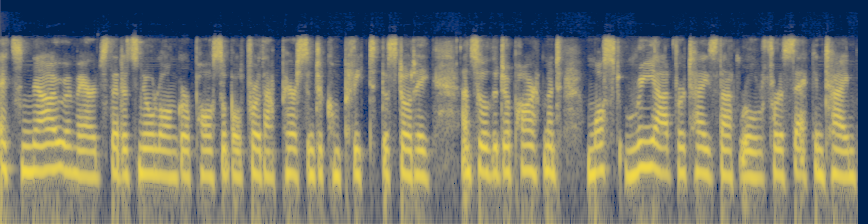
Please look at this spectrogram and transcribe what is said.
it's now emerged that it's no longer possible for that person to complete the study. And so the department must re advertise that role for a second time,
